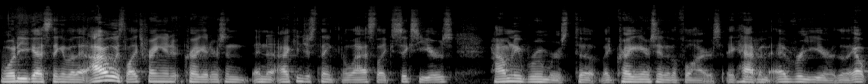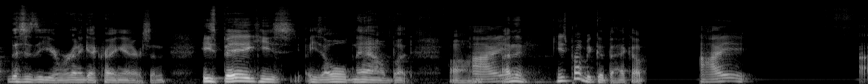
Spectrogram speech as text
what do you guys think about that? I always liked Craig, Craig Anderson, and I can just think the last like six years, how many rumors to like Craig Anderson to the Flyers? It happened every year. They're like, oh, this is the year we're gonna get Craig Anderson. He's big. He's he's old now, but um, I, I- think he's probably a good backup. I, uh,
